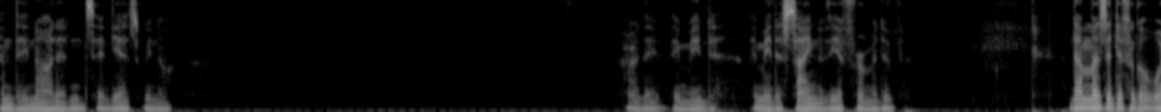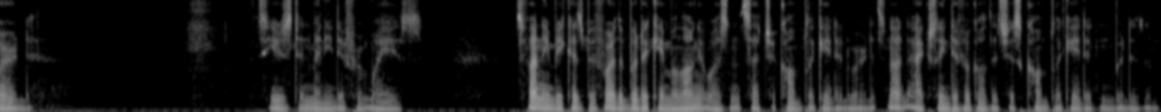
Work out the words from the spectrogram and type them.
And they nodded and said, yes, we know. Or they, they made they made a sign of the affirmative. Dhamma is a difficult word. It's used in many different ways. It's funny because before the Buddha came along it wasn't such a complicated word. It's not actually difficult, it's just complicated in Buddhism.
